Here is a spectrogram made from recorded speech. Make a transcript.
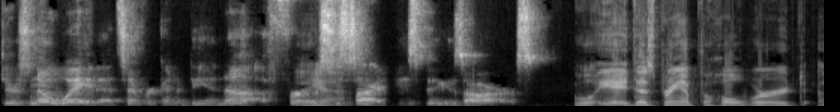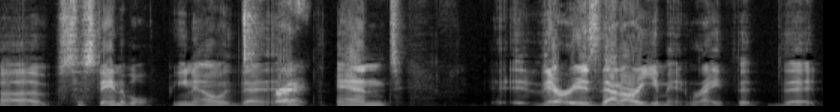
there's no way that's ever going to be enough for yeah. a society as big as ours. Well, yeah, it does bring up the whole word uh, sustainable. You know that, right. and, and there is that argument, right? That that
